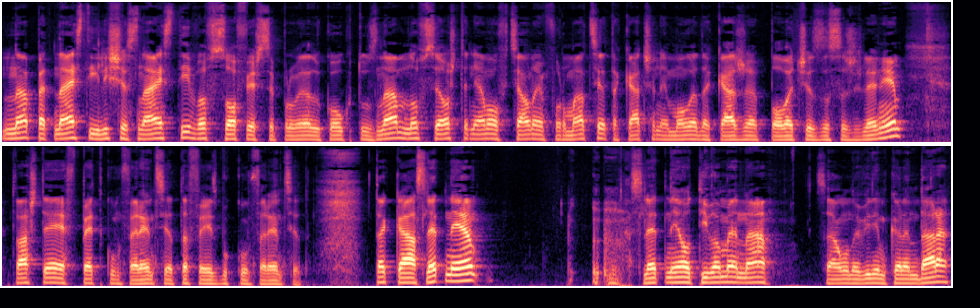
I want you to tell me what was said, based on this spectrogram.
На 15 или 16 в София ще се проведе, доколкото знам, но все още няма официална информация, така че не мога да кажа повече за съжаление. Това ще е F5 конференцията, Facebook конференцията. Така, след нея, след нея отиваме на, само да видим календара,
